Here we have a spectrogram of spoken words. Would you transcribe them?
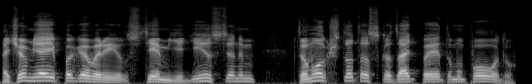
о чем я и поговорил с тем единственным, кто мог что-то сказать по этому поводу.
